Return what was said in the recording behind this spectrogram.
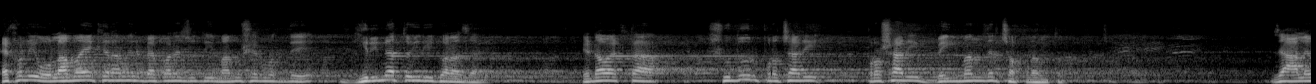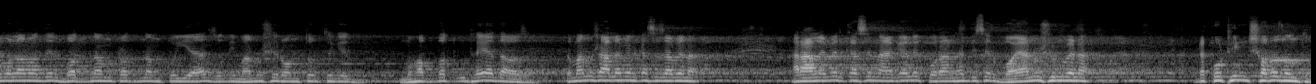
এখন এই ওলামায় কেরামের ব্যাপারে যদি মানুষের মধ্যে ঘৃণা তৈরি করা যায়, এটাও একটা সুদূর প্রচারী প্রসারী বেইমানদের চক্রান্ত। যে আলেমলামাদের বদনাম টদনাম কইয়া যদি মানুষের অন্তর থেকে মোহাব্বত উঠাইয়া দেওয়া যায়, তো মানুষ আলেমের কাছে যাবে না। আর আলেমের কাছে না গেলে কোরআন হাদিসের বয়ানও শুনবে না। এটা কঠিন ষড়যন্ত্র।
